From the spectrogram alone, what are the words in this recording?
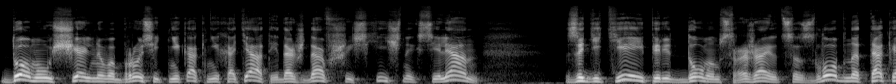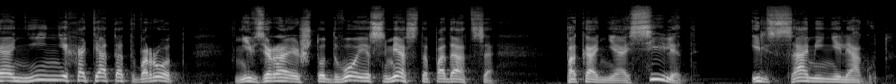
дома ущельного бросить никак не хотят, и, дождавшись хищных селян, за детей перед домом сражаются злобно, так и они не хотят от ворот, невзирая, что двое с места податься — пока не осилят или сами не лягут.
